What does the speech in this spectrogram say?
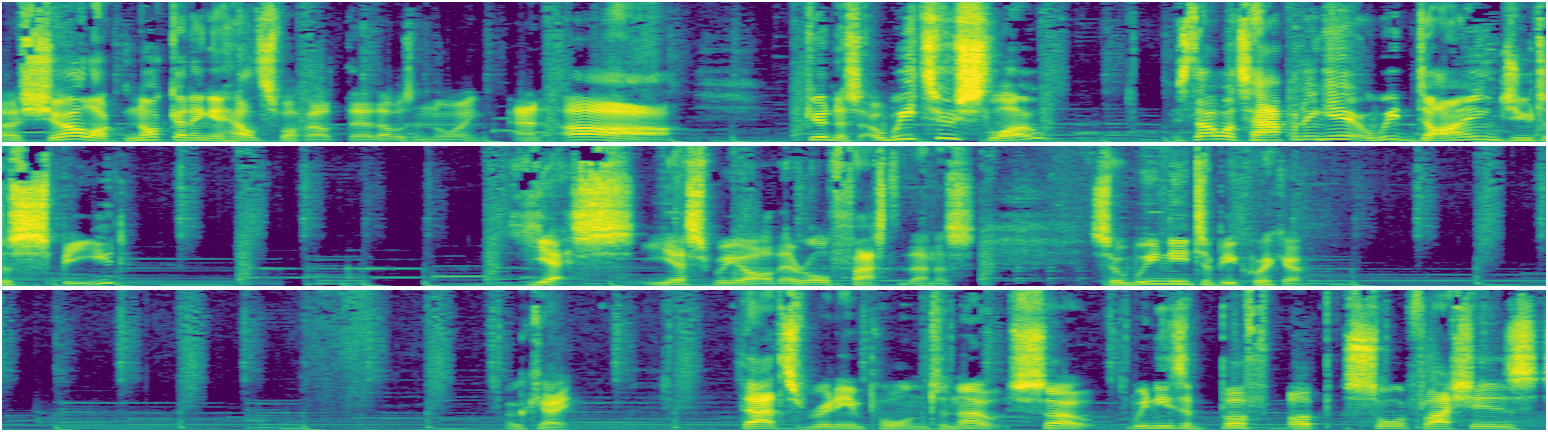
Uh, Sherlock not getting a health swap out there. That was annoying. And, ah, goodness. Are we too slow? Is that what's happening here? Are we dying due to speed? Yes. Yes, we are. They're all faster than us. So we need to be quicker. Okay. That's really important to know. So, we need to buff up Sword Flash's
